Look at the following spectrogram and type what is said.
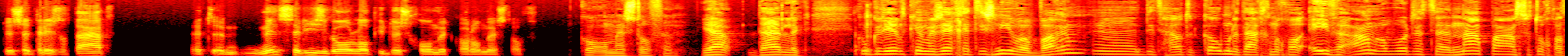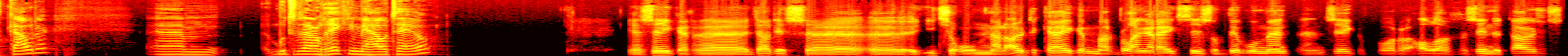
Dus het resultaat, het minste risico loop je dus gewoon met korrelmeststof. Korrelmeststoffen. Ja, duidelijk. Concluderend kunnen we zeggen, het is ieder geval warm. Dit houdt de komende dagen nog wel even aan, al wordt het na Pasen toch wat kouder. Um, moeten we daar nog rekening mee houden, Theo? Jazeker, uh, dat is iets om naar uit te kijken. Maar het belangrijkste is op dit moment, en zeker voor alle gezinnen thuis,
